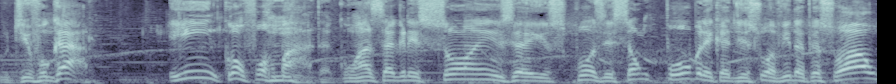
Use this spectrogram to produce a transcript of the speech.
o divulgaram. Inconformada com as agressões e a exposição pública de sua vida pessoal,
